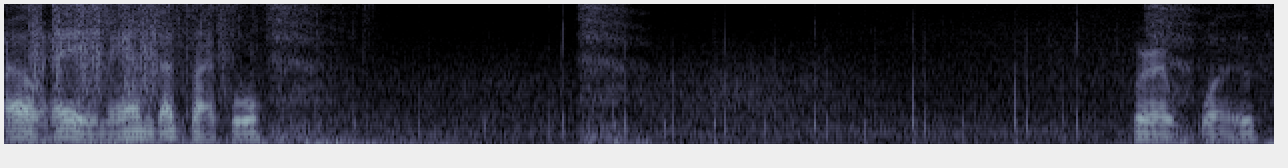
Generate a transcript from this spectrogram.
Oh, hey, man, that's not cool. where I was.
